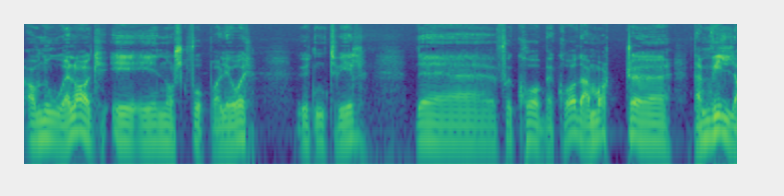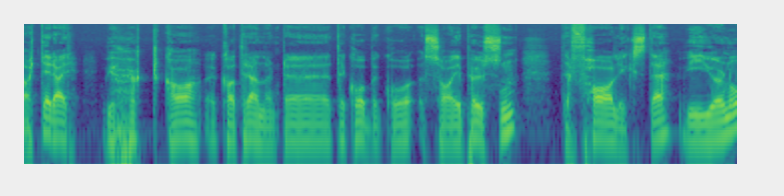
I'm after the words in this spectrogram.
av noe lag i, i, norsk fotball i år, uten tvil. Det, for KBK, de, ble, de ville ikke det der. Vi hørte hva, hva treneren til, til, KBK sa i pausen. Det farligste vi gjør nå,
